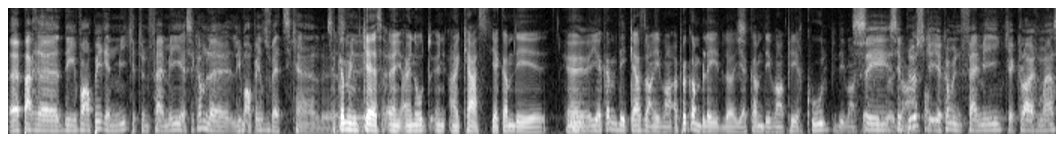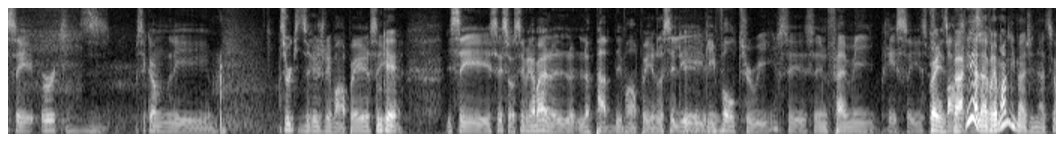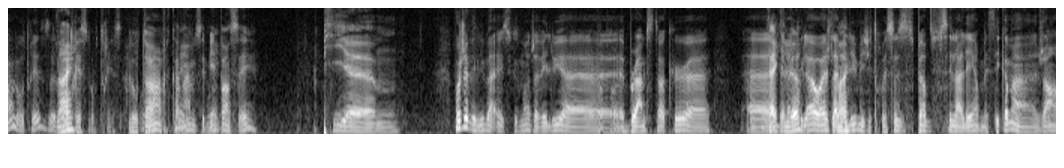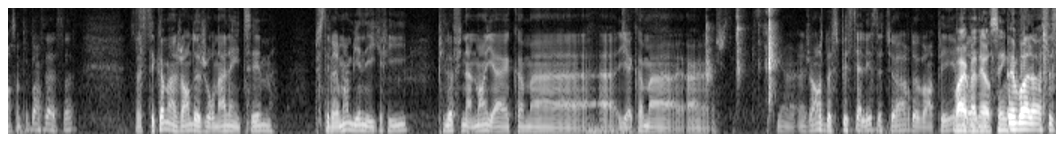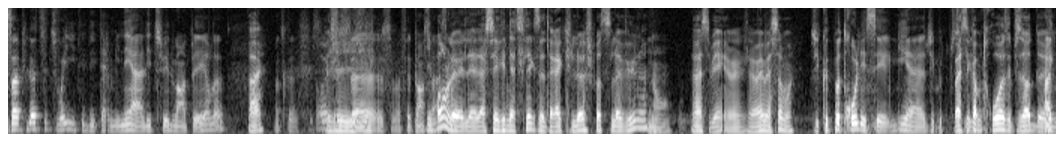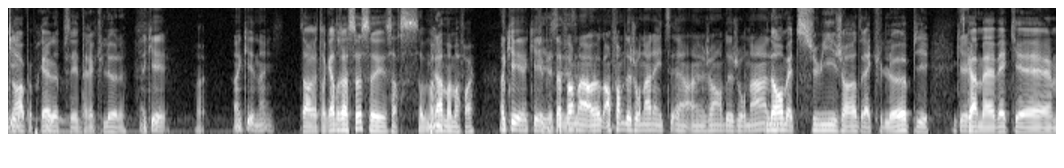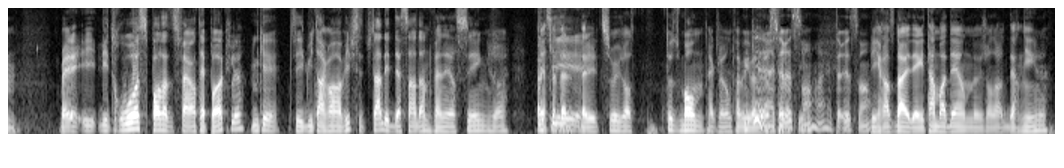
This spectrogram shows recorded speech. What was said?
euh, Par euh, des vampires ennemis qui est une famille. C'est comme le- les vampires du Vatican. C'est comme une caisse, un, un autre, une- un cast. Il y a comme des. euh, Il y a comme des castes dans les vampires. Un peu comme Blade, là. Il y a comme des vampires cool, puis des vampires. C'est plus c'est plus qu'il y a comme une famille que clairement c'est eux qui. C'est comme les. C'est eux qui dirigent les vampires. C'est. C'est c'est ça, c'est vraiment le, le- le pape des vampires. C'est les, les Volturi. C'est c'est une famille précise. Ouais, Ils se elle a vraiment de l'imagination, l'autrice. Ouais. L'autrice, l'autrice. L'auteur, quand Oui, même, c'est bien oui. pensé. Puis. euh, Moi, j'avais lu, ben, excuse-moi, j'avais lu euh. Bram Stoker, euh, euh, Dracula. Dracula. Ouais, je l'avais Ouais. lu, mais j'ai trouvé ça super difficile à lire. Mais c'est comme un genre, ça me fait penser à ça. Ça, C'était comme un genre de journal intime. Puis c'était vraiment bien écrit. Puis là, finalement, il y a comme un, il y a comme un, un- je sais- un- un genre de spécialiste de tueur de vampires. Ouais, là. Van Helsing. Et voilà, c'est ça. Puis là, tu, sais, tu vois, il était déterminé à aller tuer le vampire. Là. Ouais. En tout cas, Ouais, ça ça m'a fait penser Il est à bon, ça. le- le- la série Netflix de Dracula. Je sais pas si tu l'as vu, là. Non. Ouais, c'est bien. euh, J'avais aimé ça, moi. J'écoute pas trop les séries. euh, j'écoute Ben, c'est comme trois épisodes de une heure à peu près, là, puis c'est Dracula, là. Ok. Ok, nice. Tu regarderas ça, ça, ça va Ouais. vraiment la même affaire. Ok, ok. Puis ça forme en, en forme de journal, un genre de journal. Non, mais tu suis, genre, Dracula, puis c'est comme avec... euh, ben, les, les trois se passent à différentes époques, là. Ok. Puis c'est lui, t'es encore en vie, puis c'est tout le temps des descendants de Van Helsing, genre, qui d'aller le tuer, genre, tout du monde avec le nom de famille Van Helsing. intéressant, ouais, intéressant. Il est rendu dans des temps modernes, là, genre dans le dernier, là.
